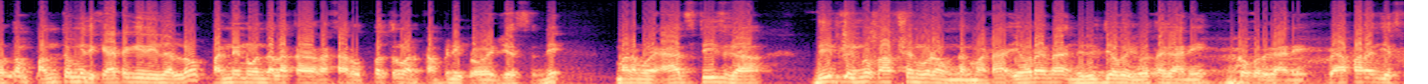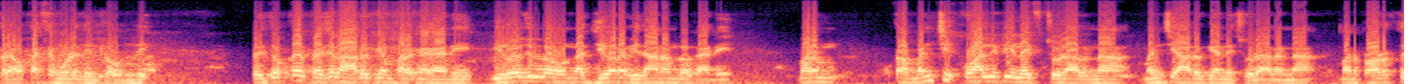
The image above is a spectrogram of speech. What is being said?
మొత్తం పంతొమ్మిది కేటగిరీలలో పన్నెండు వందల రకాల ఉత్పత్తులు మన కంపెనీ ప్రొవైడ్ చేస్తుంది. మనము యాజ్ టీజ్గా దీంట్లో ఇంకొక ఆప్షన్ కూడా ఉందన్నమాట. ఎవరైనా నిరుద్యోగ యువత కానీ ఇంకొకరు కానీ వ్యాపారం చేసుకునే అవకాశం కూడా దీంట్లో ఉంది. ప్రతి ఒక్కరి ప్రజల ఆరోగ్యం పరంగా కానీ ఈ రోజుల్లో ఉన్న జీవన విధానంలో కానీ మనం ఒక మంచి క్వాలిటీ లైఫ్ చూడాలన్నా మంచి ఆరోగ్యాన్ని చూడాలన్నా మన ప్రోడక్ట్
